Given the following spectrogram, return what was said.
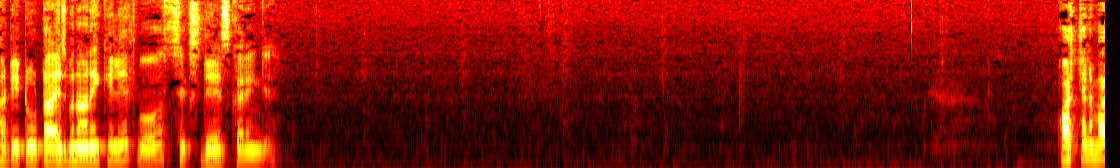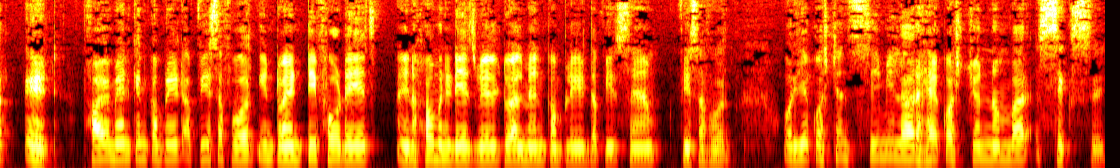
थर्टी टू टाइज बनाने के लिए तो वो सिक्स डेज़ करेंगे। Question number eight five man can complete a piece of work in twenty four days in how many days will twelve man complete the piece same piece of work और ये क्वेश्चन सिमिलर है क्वेश्चन नंबर सिक्स से।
